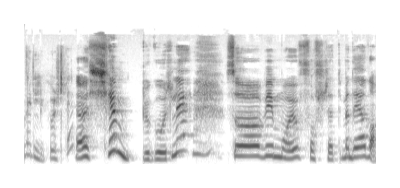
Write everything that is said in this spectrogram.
veldig koselig. Ja, Kjempekoselig! Så vi må jo fortsette med det, da.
